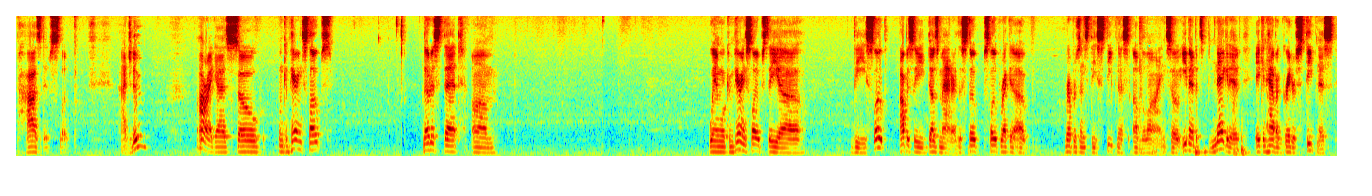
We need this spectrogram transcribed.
positive slope. How'd you do? Alright guys, so when comparing slopes, notice that um, when we're comparing slopes, the uh, the slope obviously does matter. The slope slope uh, represents the steepness of the line. So even if it's negative, it can have a greater steepness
